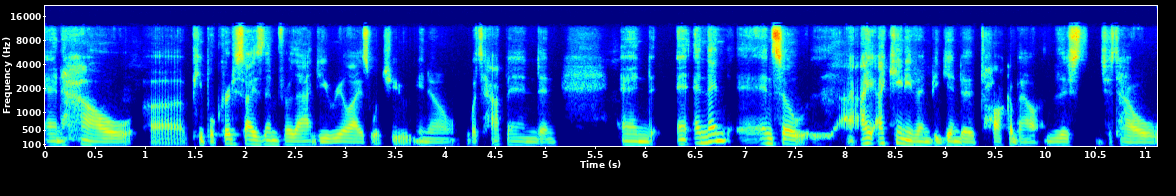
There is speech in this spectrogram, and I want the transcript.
and how uh, people criticize them for that do you realize what you you know what's happened and and and then and so I, I can't even begin to talk about this just how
